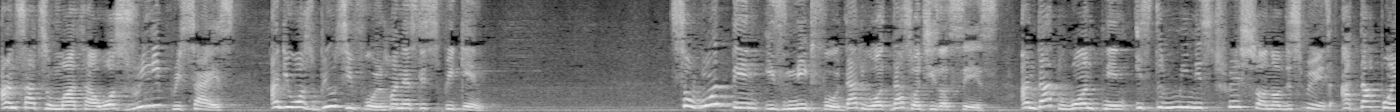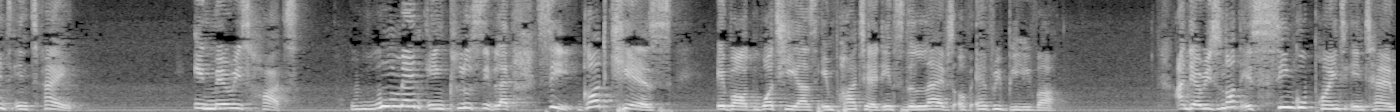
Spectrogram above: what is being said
answer to Martha was really precise and it was beautiful, honestly speaking. So one thing is needful. That what that's what Jesus says. And that one thing is the ministration of the Spirit at that point in time in Mary's heart. Woman inclusive. Like, see, God cares about what He has imparted into the lives of every believer. And there is not a single point in time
